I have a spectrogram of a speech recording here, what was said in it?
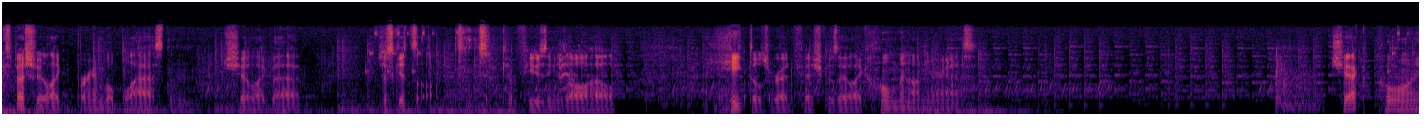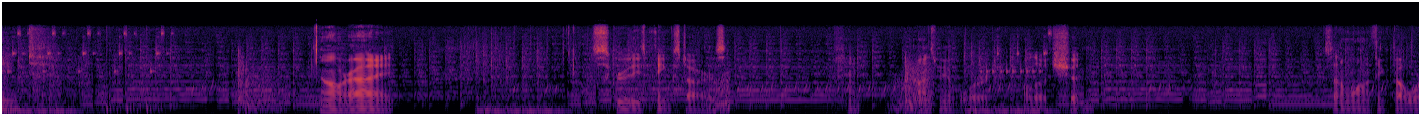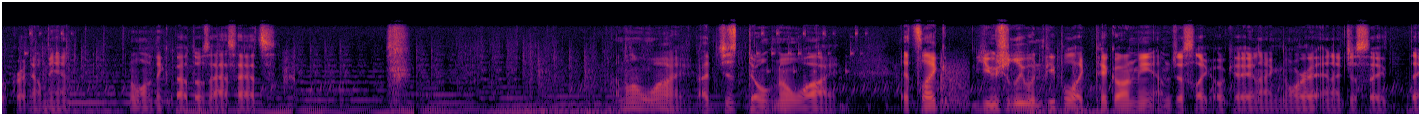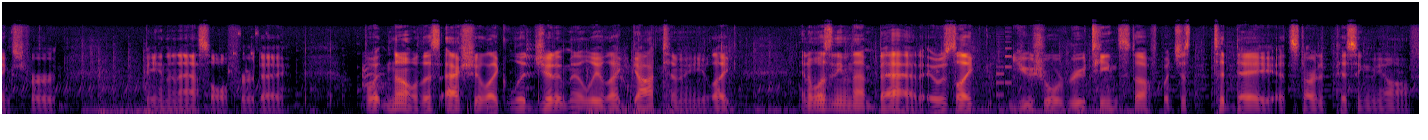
Especially like Bramble Blast and shit like that. Just gets confusing as all hell I hate those redfish because they like home in on your ass. Checkpoint. Alright. Screw these pink stars. Reminds me of work, although it shouldn't. Because I don't want to think about work right now, man. I don't want to think about those ass hats. I don't know why. I just don't know why. It's like, usually when people like pick on me, I'm just like, okay, and I ignore it, and I just say, thanks for being an asshole for a day. But no, this actually like legitimately like got to me. Like and it wasn't even that bad. It was like usual routine stuff, but just today it started pissing me off.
